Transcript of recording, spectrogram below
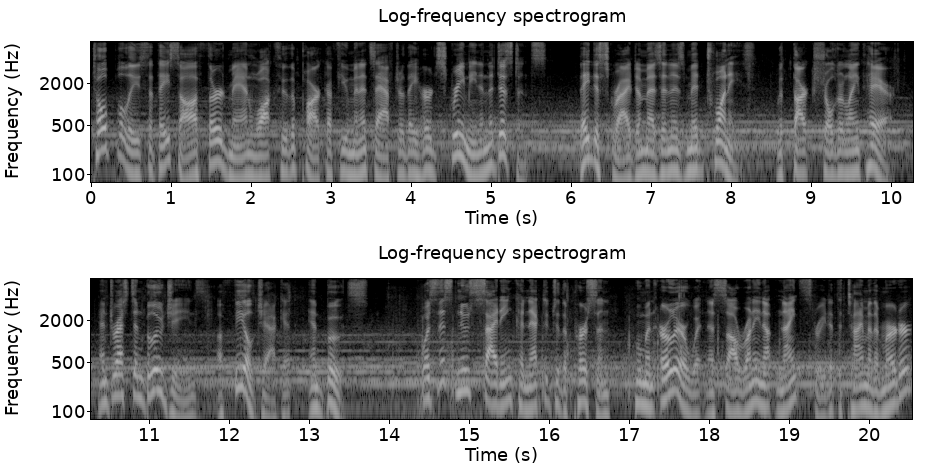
told police that they saw a third man walk through the park a few minutes after they heard screaming in the distance. They described him as in his mid 20s, with dark shoulder length hair and dressed in blue jeans, a field jacket, and boots. Was this new sighting connected to the person whom an earlier witness saw running up 9th Street at the time of the murder?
